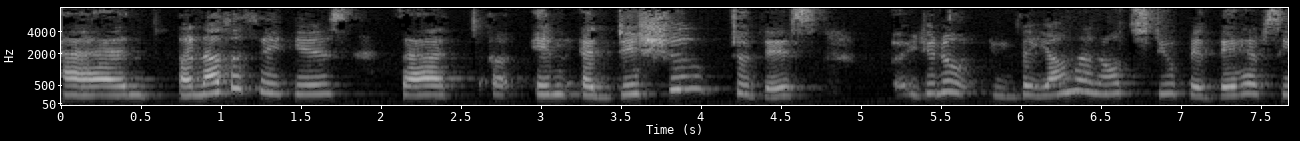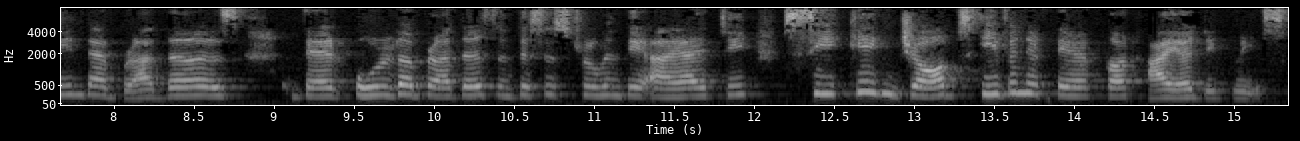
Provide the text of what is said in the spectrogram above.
And another thing is that uh, in addition to this, you know, the young are not stupid. They have seen their brothers, their older brothers, and this is true in the IIT, seeking jobs even if they have got higher degrees.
